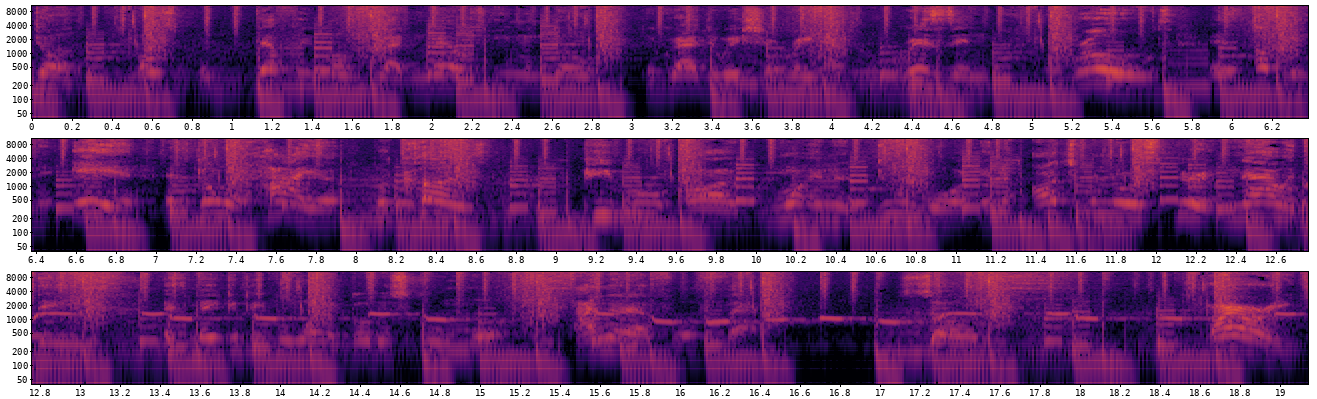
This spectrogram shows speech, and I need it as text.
don't. Most definitely most black males, even though the graduation rate has risen, rose, is up in the air, it's going higher because people are wanting to do more. And the entrepreneur spirit nowadays is making people want to go to school more. I know that for a fact. So, priorities.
